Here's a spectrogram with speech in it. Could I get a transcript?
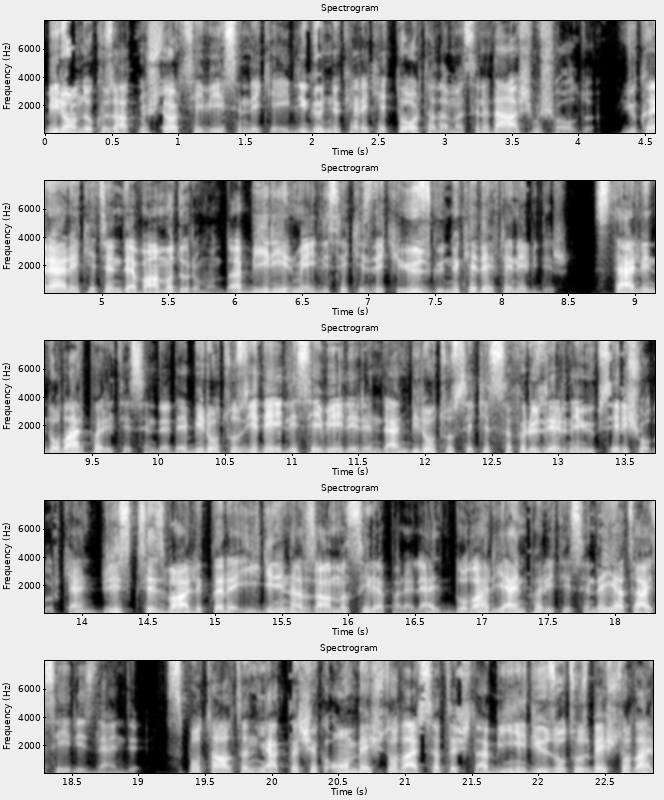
1.1964 seviyesindeki 50 günlük hareketli ortalamasını da aşmış oldu. Yukarı hareketin devamı durumunda 1.2058'deki 100 günlük hedeflenebilir. Sterlin dolar paritesinde de 1.3750 seviyelerinden 1.38.0 üzerine yükseliş olurken risksiz varlıklara ilginin azalmasıyla paralel dolar yen paritesinde yatay seyir izlendi. Spot altın yaklaşık 15 dolar satışla 1735 dolar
